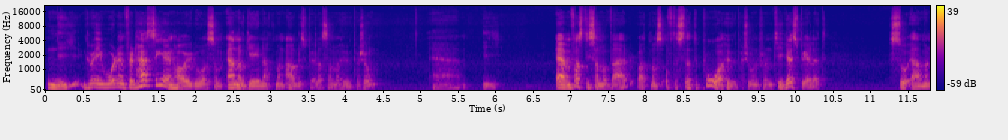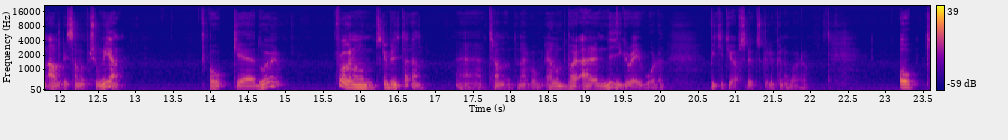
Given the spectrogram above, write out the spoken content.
ny Grey Warden. För den här serien har ju då som en av grejerna att man aldrig spelar samma huvudperson eh, i även fast i samma värld och att man ofta stöter på huvudpersonen från det tidigare spelet så är man aldrig samma person igen. Och eh, då är frågan om de ska bryta den eh, trenden den här gången. Eller om det bara är en ny Grey Warden. Vilket ju absolut skulle kunna vara då. Och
